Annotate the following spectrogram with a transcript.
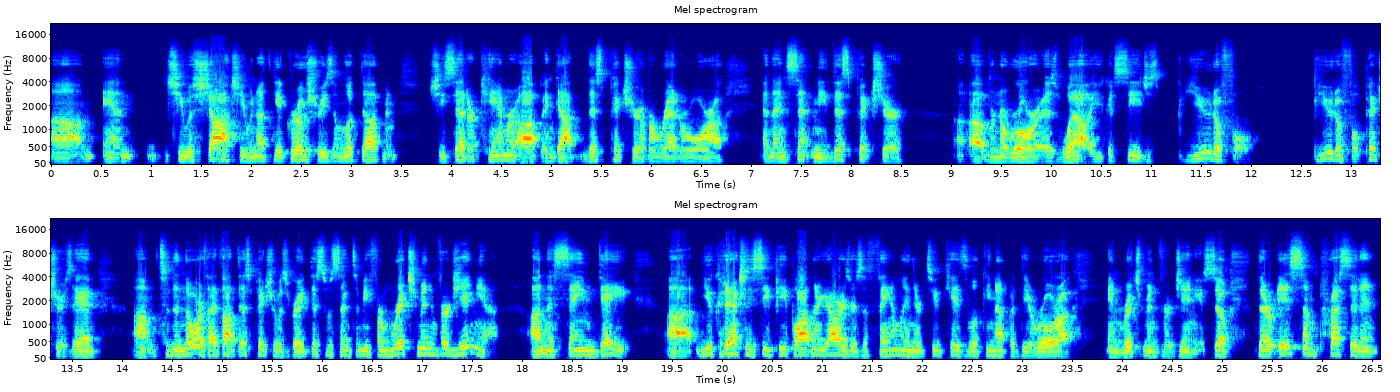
Um, and she was shocked. She went out to get groceries and looked up and she set her camera up and got this picture of a red aurora and then sent me this picture uh, of an aurora as well. You could see just beautiful, beautiful pictures. And um, to the north, I thought this picture was great. This was sent to me from Richmond, Virginia on the same date. Uh, you could actually see people out in their yards. There's a family and their two kids looking up at the aurora in Richmond, Virginia. So there is some precedent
